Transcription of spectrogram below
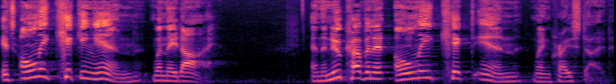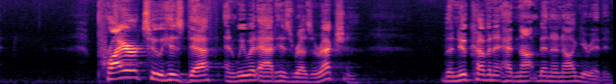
it's only kicking in when they die. And the new covenant only kicked in when Christ died. Prior to his death, and we would add his resurrection, the new covenant had not been inaugurated.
